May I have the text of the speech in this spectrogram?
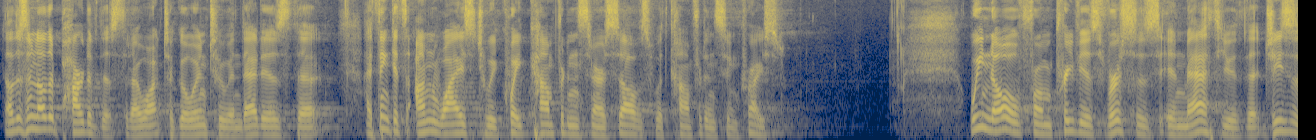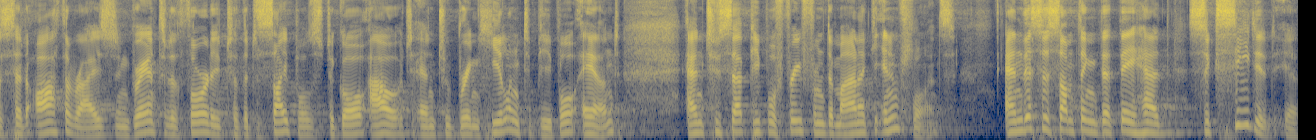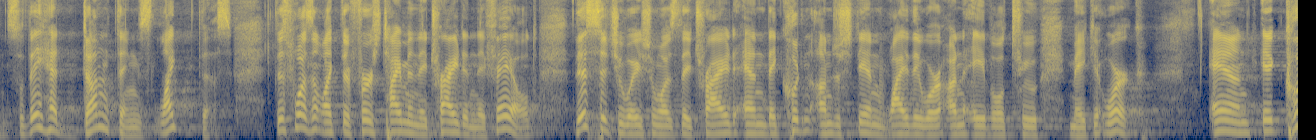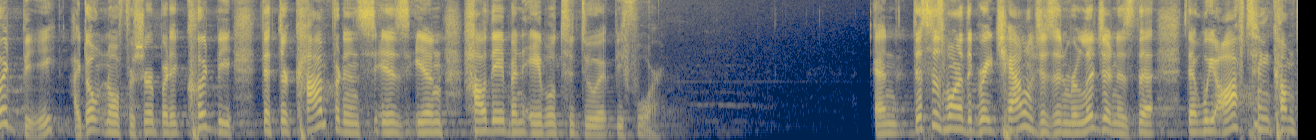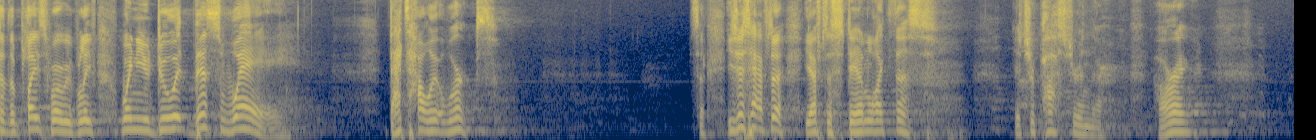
Now, there's another part of this that I want to go into, and that is that I think it's unwise to equate confidence in ourselves with confidence in Christ. We know from previous verses in Matthew that Jesus had authorized and granted authority to the disciples to go out and to bring healing to people and, and to set people free from demonic influence. And this is something that they had succeeded in. So they had done things like this. This wasn't like their first time and they tried and they failed. This situation was they tried and they couldn't understand why they were unable to make it work. And it could be, I don't know for sure, but it could be that their confidence is in how they've been able to do it before. And this is one of the great challenges in religion is that, that we often come to the place where we believe when you do it this way, that's how it works. So you just have to, you have to stand like this. Get your posture in there. All right.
